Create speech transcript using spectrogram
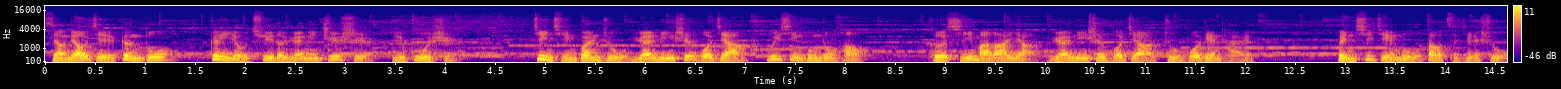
想了解更多更有趣的园林知识与故事，敬请关注“园林生活家”微信公众号和喜马拉雅“园林生活家”主播电台。本期节目到此结束，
